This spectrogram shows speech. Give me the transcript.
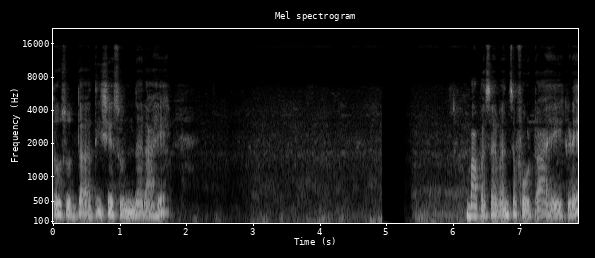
तो सुद्धा अतिशय सुंदर आहे. बाबासाहेबांचा फोटो आहे इकडे.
